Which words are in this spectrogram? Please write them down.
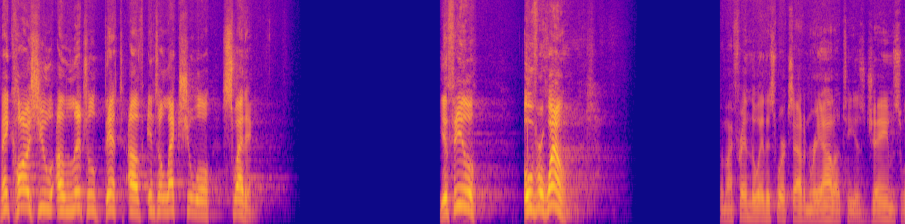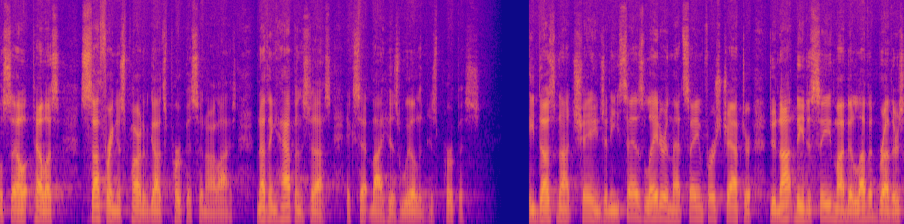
may cause you a little bit of intellectual sweating. You feel overwhelmed. But, my friend, the way this works out in reality is James will sell, tell us suffering is part of God's purpose in our lives. Nothing happens to us except by His will and His purpose. He does not change. And he says later in that same first chapter Do not be deceived, my beloved brothers.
